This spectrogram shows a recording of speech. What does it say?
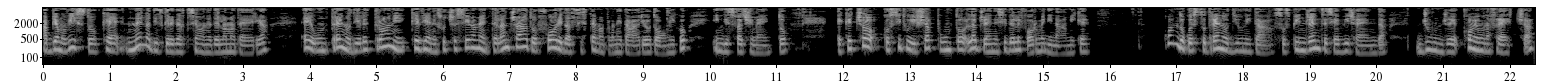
Abbiamo visto che nella disgregazione della materia è un treno di elettroni che viene successivamente lanciato fuori dal sistema planetario atomico in disfacimento e che ciò costituisce appunto la genesi delle forme dinamiche. Quando questo treno di unità sospingendosi a vicenda giunge come una freccia,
